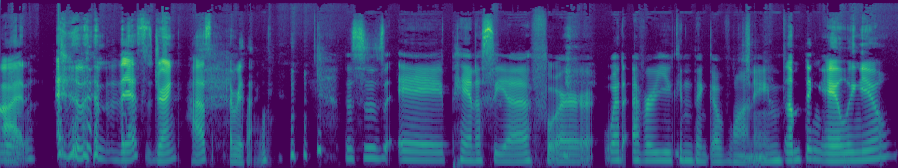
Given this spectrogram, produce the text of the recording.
god. this drink has everything. This is a panacea for whatever you can think of wanting. Something ailing you,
